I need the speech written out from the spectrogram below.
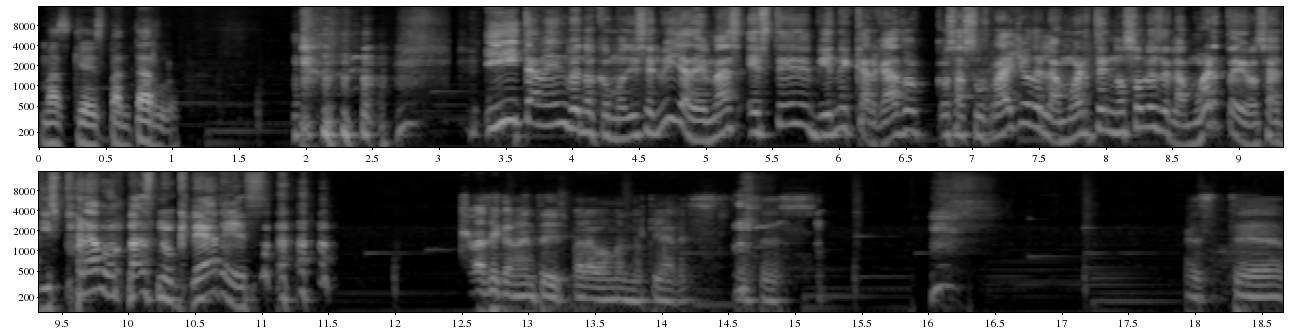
Más que espantarlo. y también, bueno, como dice Luis, además, este viene cargado, o sea, su rayo de la muerte no solo es de la muerte, o sea, dispara bombas nucleares. Básicamente dispara bombas nucleares. Entonces. Este.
